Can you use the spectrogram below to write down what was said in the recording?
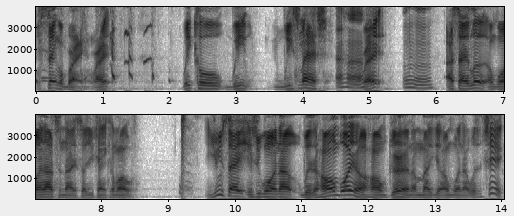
single brain, right? we cool, we we smashing, uh-huh. right? Mm-hmm. I say, look, I'm going out tonight, so you can't come over. You say, is you going out with a homeboy or a homegirl? And I'm like, yo, I'm going out with a chick.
